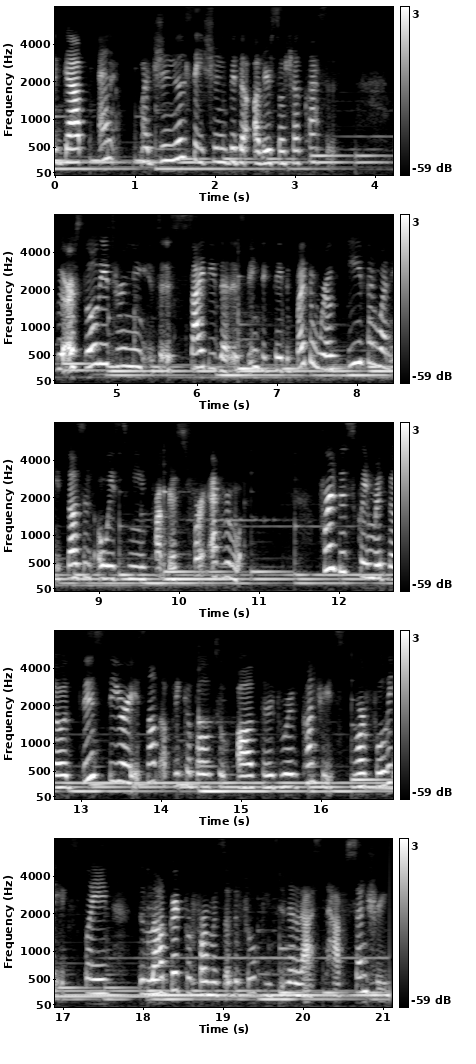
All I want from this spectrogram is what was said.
the gap and marginalization with the other social classes. We are slowly turning into a society that is being dictated by the world even when it doesn't always mean progress for everyone. For disclaimer though, this theory is not applicable to all third world countries, nor fully explain the laggard performance of the Philippines in the last half century.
